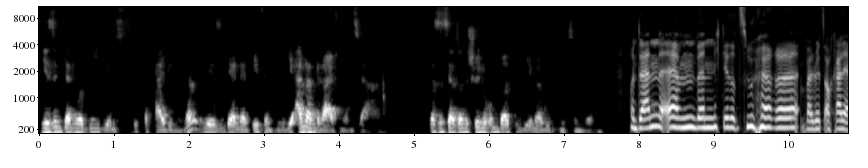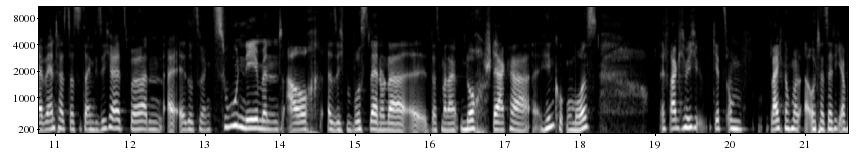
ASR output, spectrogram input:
wir sind ja nur die, die uns sich verteidigen. Ne? Wir sind ja in der Defensive. Die anderen greifen uns ja an. Das ist ja so eine schöne Umdeutung, die immer gut funktioniert. Und dann, ähm, wenn ich dir so zuhöre, weil du jetzt auch gerade erwähnt hast, dass sozusagen die Sicherheitsbehörden äh, sozusagen zunehmend auch äh, sich bewusst werden oder äh, dass man da noch stärker hingucken muss. Frage ich mich jetzt, um gleich nochmal tatsächlich auf,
